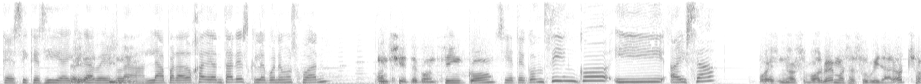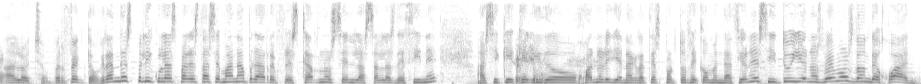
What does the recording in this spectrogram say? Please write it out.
Que sí, que sí, hay que ir a verla. cine. La paradoja de Antares, que le ponemos, Juan? Un 7,5, 7,5 y Aisa pues nos volvemos a subir al 8. al 8. Perfecto. Grandes películas para esta semana para refrescarnos en las salas de cine. Así que, querido Juan Orellana, gracias por tus recomendaciones. Y tú y yo nos vemos, ¿dónde, Juan?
